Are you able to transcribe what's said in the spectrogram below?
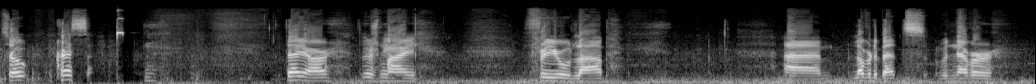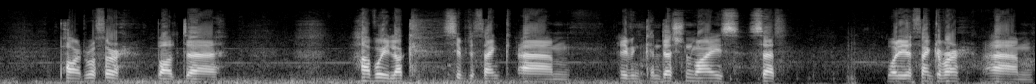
So, Chris, there you are. There's my three year old lab. Um, love her to bits. Would never part with her, but uh, have we look, see what you think. Um, even condition wise, set, What do you think of her? Um,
